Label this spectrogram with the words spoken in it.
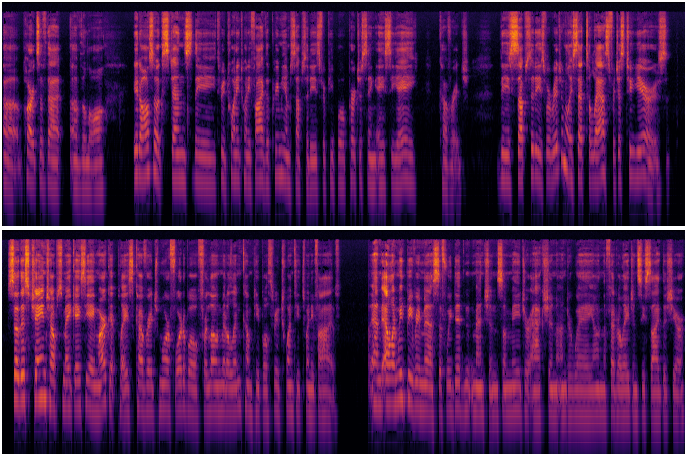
uh, parts of that of the law, it also extends the through 2025 the premium subsidies for people purchasing ACA coverage. These subsidies were originally set to last for just two years. So, this change helps make ACA marketplace coverage more affordable for low and middle income people through 2025. And Ellen, we'd be remiss if we didn't mention some major action underway on the federal agency side this year.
